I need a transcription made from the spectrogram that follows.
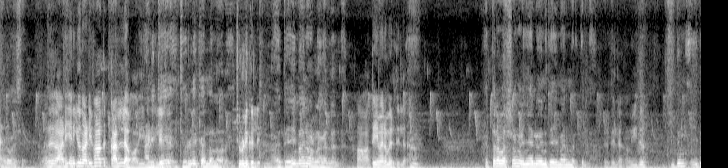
അകവശം. അത് അടി എനിക്കൊന്ന് അടിഭാഗത്ത് കല്ല അടിക്ക് ചുരുളിക്കല്ലെന്ന് പറയും. ചുരുളിക്കല്ല്? ഉം, അത് തേയ്മാനമുള്ള കല്ലല്ല. ആ തേയ്മാനം വരത്തില്ല. ഉം. എത്ര വർഷം കഴിഞ്ഞാലും അതിന് തേയ്മാനം വരത്തില്ല. വരത്തില്ല. ഇത് ഇതും ഇത്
